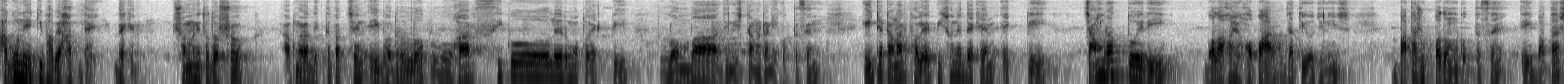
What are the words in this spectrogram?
আগুনে কীভাবে হাত দেয়? দেখেন, সম্মানিত দর্শক, আপনারা দেখতে পাচ্ছেন এই ভদ্রলোক লোহার শিকলের মতো একটি লম্বা জিনিস টানাটানি করতেছেন। এইটা টানার ফলে পিছনে দেখেন একটি চামড়ার তৈরি, বলা হয় হপার জাতীয় জিনিস, বাতাস উৎপাদন করতেছে। এই বাতাস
